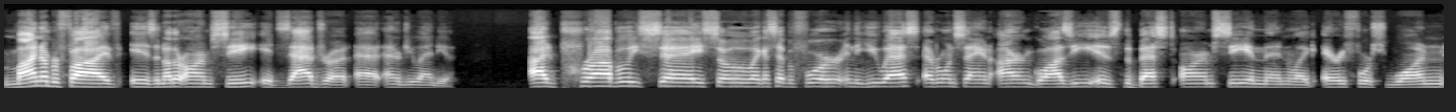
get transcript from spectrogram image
my number five is another RMC. It's Zadra at Energylandia. I'd probably say so. Like I said before, in the U.S., everyone's saying Iron Gwazi is the best RMC, and then like Air Force One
